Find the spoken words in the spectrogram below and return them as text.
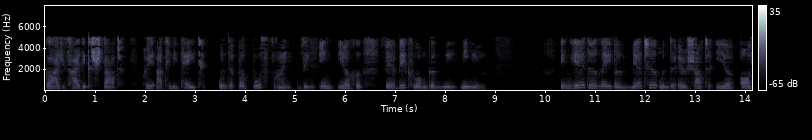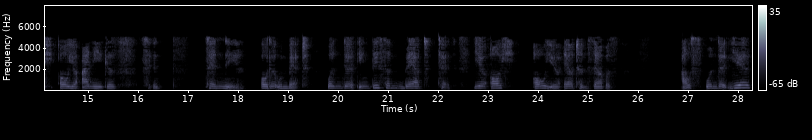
gleichzeitig statt. Kreativität und Bewusstsein sind in ihrer Verwicklungslinie. In jedem Leben wird und erschafft ihr euch euer einige Szene oder Umwelt, und in diesem wertet ihr euch euer Eltern selbst aus und ihr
